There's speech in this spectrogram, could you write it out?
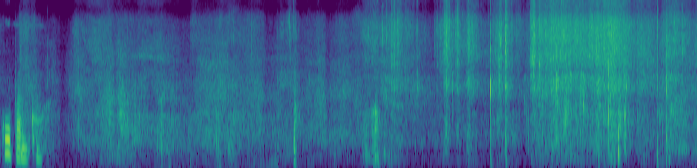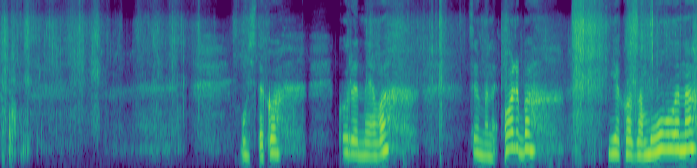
копанку. Ось така коренева. Це в мене Ольба, яка замовлена.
